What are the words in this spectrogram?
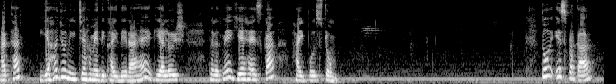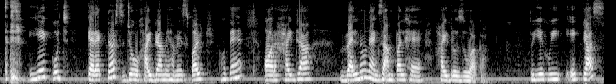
अर्थात यह जो नीचे हमें दिखाई दे रहा है कि येलोइश जगत में, यह है इसका हाइपोस्टोम तो इस प्रकार ये कुछ कैरेक्टर्स जो हाइड्रा में हमें स्पष्ट होते हैं, और हाइड्रा वेल नोन एग्ज़ाम्पल है हाइड्रोजोआ का। तो ये हुई एक क्लास।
